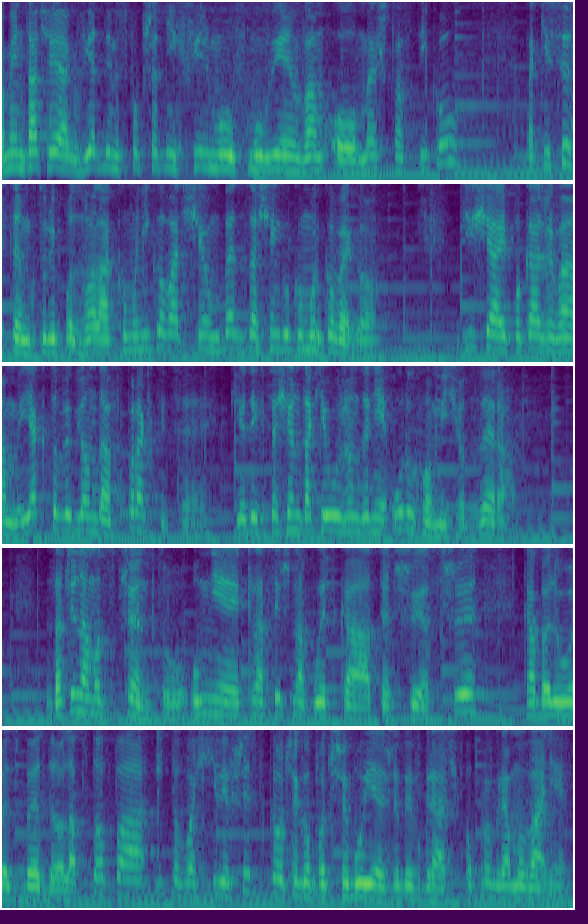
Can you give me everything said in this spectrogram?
Pamiętacie, jak w jednym z poprzednich filmów mówiłem Wam o Meshtastiku? Taki system, który pozwala komunikować się bez zasięgu komórkowego. Dzisiaj pokażę Wam, jak to wygląda w praktyce, kiedy chce się takie urządzenie uruchomić od zera. Zaczynam od sprzętu. U mnie klasyczna płytka T3S3, kabel USB do laptopa i to właściwie wszystko, czego potrzebuję, żeby wgrać oprogramowanie.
